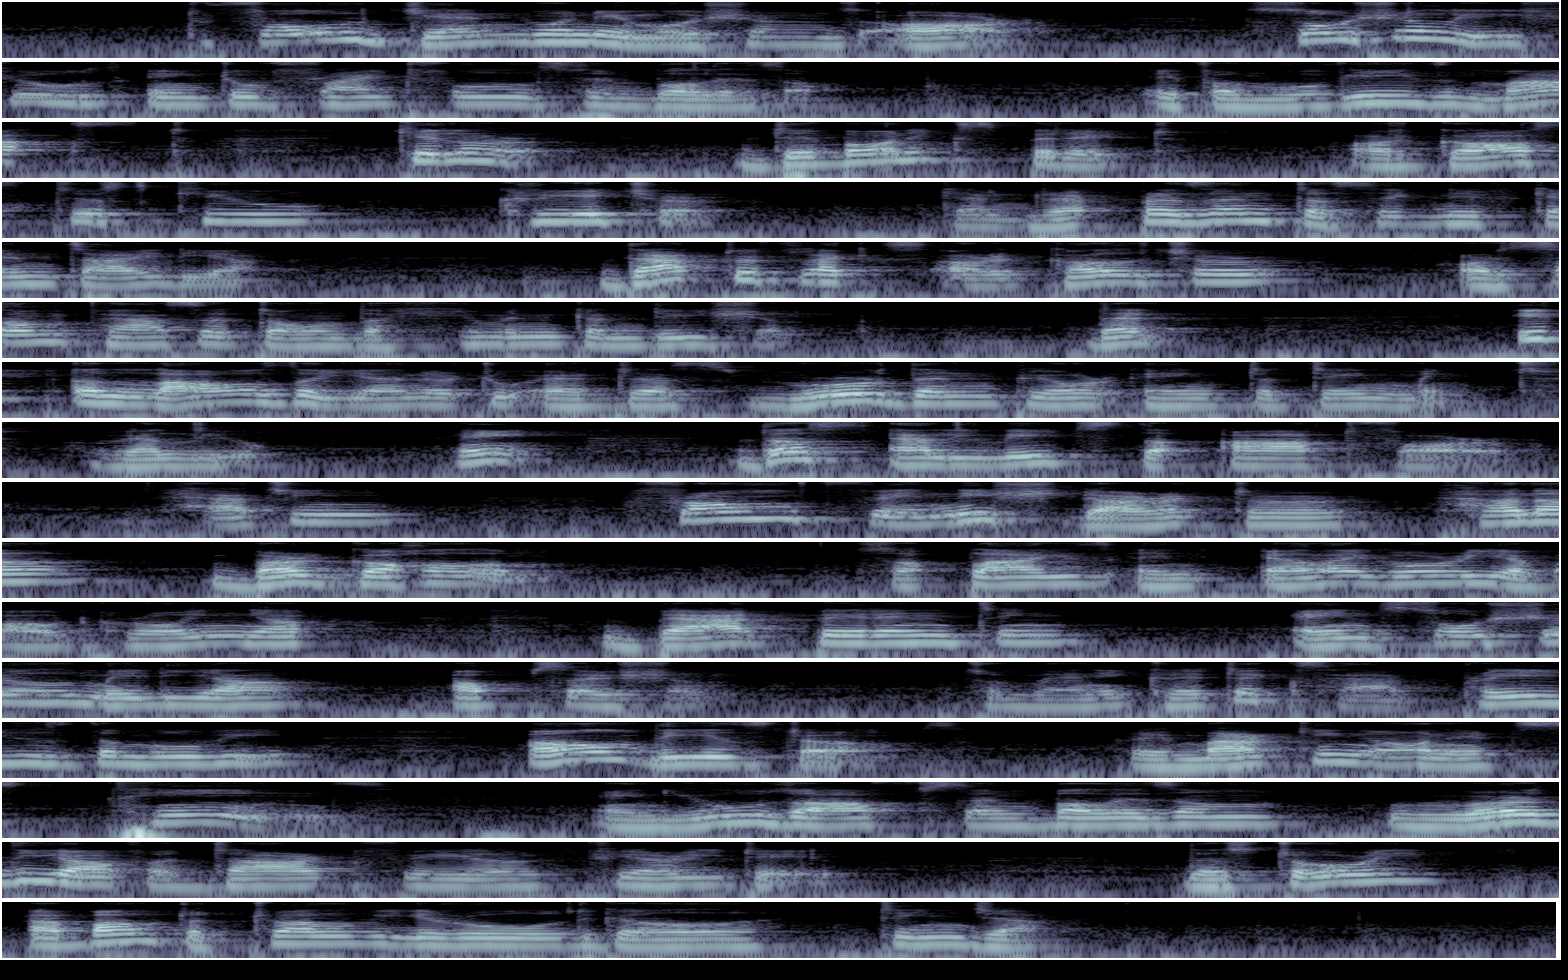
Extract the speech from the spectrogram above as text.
to fold genuine emotions or social issues into frightful symbolism. If a movie's masked killer, demonic spirit, or grotesque creature can represent a significant idea that reflects our culture or some facet on the human condition, then it allows the genre to address more than pure entertainment value and thus elevates the art form. Hatching from Finnish director Hanna Bergholm supplies an allegory about growing up, bad parenting, and social media obsession. So many critics have praised the movie on these terms, remarking on its themes and use of symbolism worthy of a dark fairy tale. The story about a 12-year-old girl, Tinja,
